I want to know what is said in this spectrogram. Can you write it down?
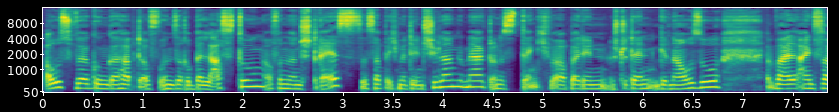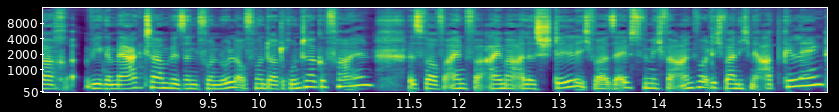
Auswirkungen gehabt auf unsere Belastung, auf unseren Stress. Das habe ich mit den Schülern gemerkt und das denke ich war bei den Studenten genauso, weil einfach wir gemerkt haben, wir sind von 0 auf 100 runtergefallen. Es war auf einmal alles still. Ich war selbst für mich verantwortlich, war nicht mehr abgelenkt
